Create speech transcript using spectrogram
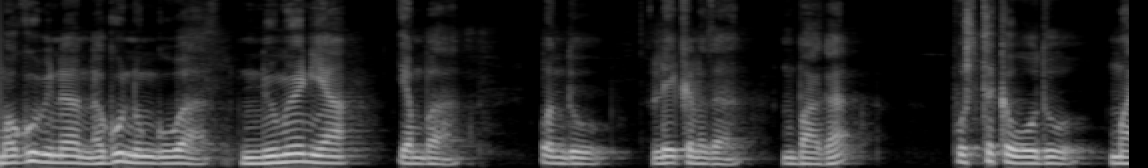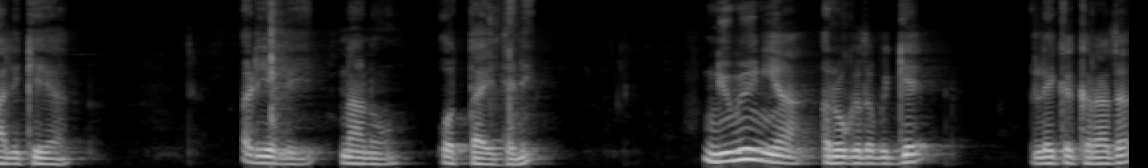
ಮಗುವಿನ ನಗು ನುಂಗುವ ನ್ಯುಮೇನಿಯಾ ಎಂಬ ಒಂದು ಲೇಖನದ ಭಾಗ. ಪುಸ್ತಕ ಓದು ಮಾಲಿಕೆಯ ಅಡಿಯಲ್ಲಿ ನಾನು ಓದ್ತಾ ಇದ್ದೇನೆ. ನ್ಯುಮೇನಿಯಾ ರೋಗದ ಬಗ್ಗೆ ಲೇಖಕರಾದ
